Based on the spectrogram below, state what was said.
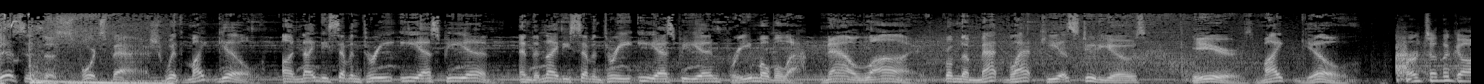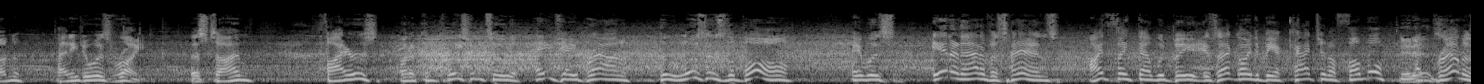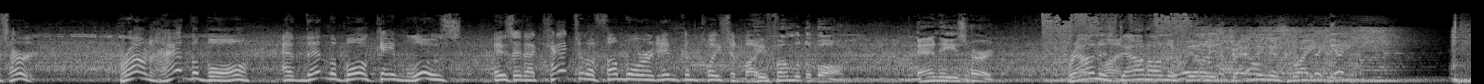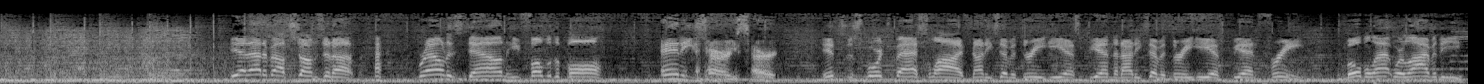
This is the Sports Bash with Mike Gill on 97.3 ESPN and the 97.3 ESPN free mobile app. Now live from the Matt Blatt Kia Studios, here's Mike Gill. Hurts in the gun, Penny to his right. This time, fires, but a completion to A.J. Brown, who loses the ball. It was in and out of his hands. I think that would be, is that going to be a catch and a fumble? It and is. Brown is hurt. Brown had the ball, and then the ball came loose. Is it a catch and a fumble or an incompletion, He fumbled the ball, and he's hurt. Brown is down on the field. He's grabbing his right knee. Yeah, that about sums it up. Brown is down. He fumbled the ball, and he's hurt. he's hurt. It's the Sports Bash Live, 97.3 ESPN, the 97.3 ESPN free mobile app. We're live at the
